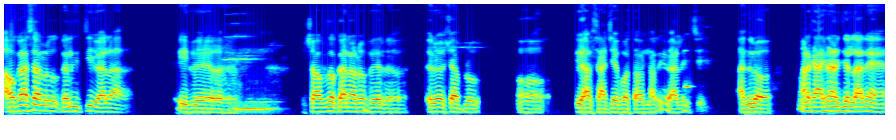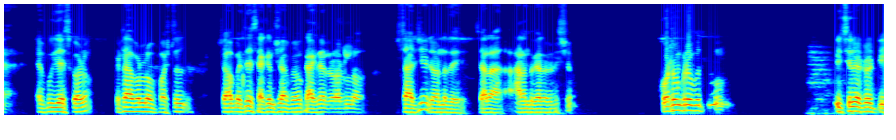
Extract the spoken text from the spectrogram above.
అవకాశాలు కలిగించి వేళ ఈ షాప్ దుకాణాలు వేరు వేరే షాపులు ఆ, ఇవాళ స్టార్ట్ చేయబోతా ఉన్నారు ఇవాళ నుంచి. అందులో మన కాకినాడ జిల్లానే ఎంపిక చేసుకోవడం. పిఠాపురంలో ఫస్ట్ షాప్ అయితే సెకండ్ షాప్ ఏమో కాకినాడ రోడ్లో స్టార్ట్ చేయడం అన్నది చాలా ఆనందకరమైన విషయం. కుటుంబ ప్రభుత్వం ఇచ్చినటువంటి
